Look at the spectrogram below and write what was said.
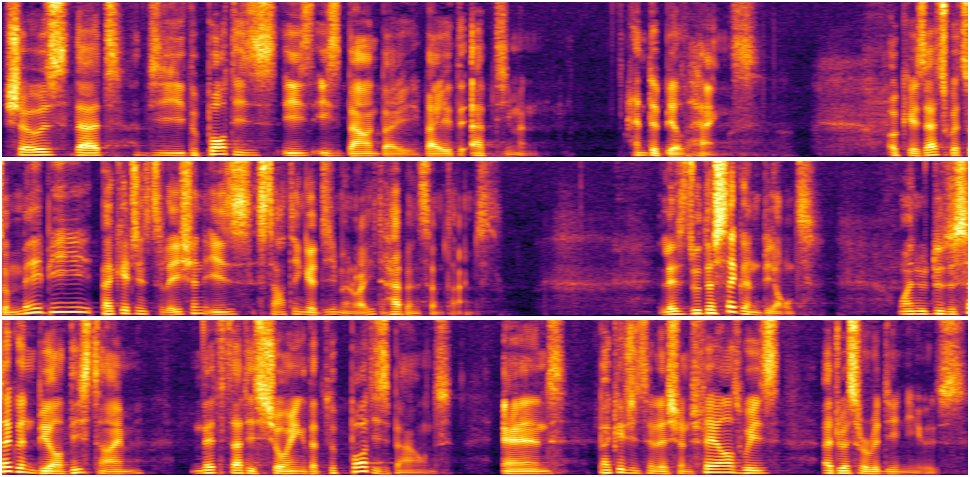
shows that the, the port is, is, is bound by, by the app daemon, and the build hangs. Okay, that's what, so maybe package installation is starting a daemon, right? It happens sometimes. Let's do the second build. When we do the second build this time, netstat is showing that the port is bound, and package installation fails with address already in use.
